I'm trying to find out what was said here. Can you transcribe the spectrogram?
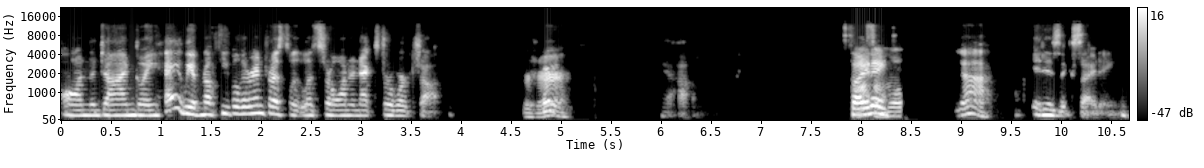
on the dime going hey we have enough people that are interested. Let's throw on an extra workshop. For sure. Yeah. Exciting. Awesome. well, yeah. It is exciting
